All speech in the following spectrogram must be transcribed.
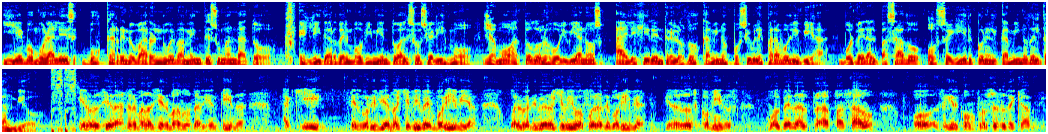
y Evo Morales busca renovar nuevamente su mandato. El líder del movimiento al socialismo llamó a todos los bolivianos a elegir entre los dos caminos posibles para Bolivia, volver al pasado o seguir con el camino del cambio. Quiero decir a las hermanas y hermanos de Argentina, aquí el boliviano que vive en Bolivia o el boliviano que vive fuera de Bolivia tiene dos caminos, volver al pasado o seguir con un proceso de cambio.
